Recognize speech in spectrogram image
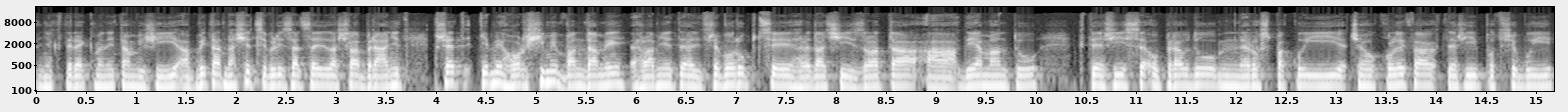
některé kmeny tam žijí, aby ta naše civilizace začala bránit před těmi horšími bandami, hlavně tedy dřevorubci, hledači zlata a diamantů, kteří se opravdu nerozpakují čehokoliv a kteří potřebují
